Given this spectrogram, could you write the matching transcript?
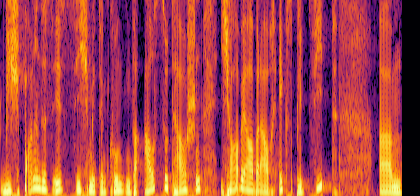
wie spannend es ist, sich mit den Kunden da auszutauschen. Ich habe aber auch explizit ähm,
